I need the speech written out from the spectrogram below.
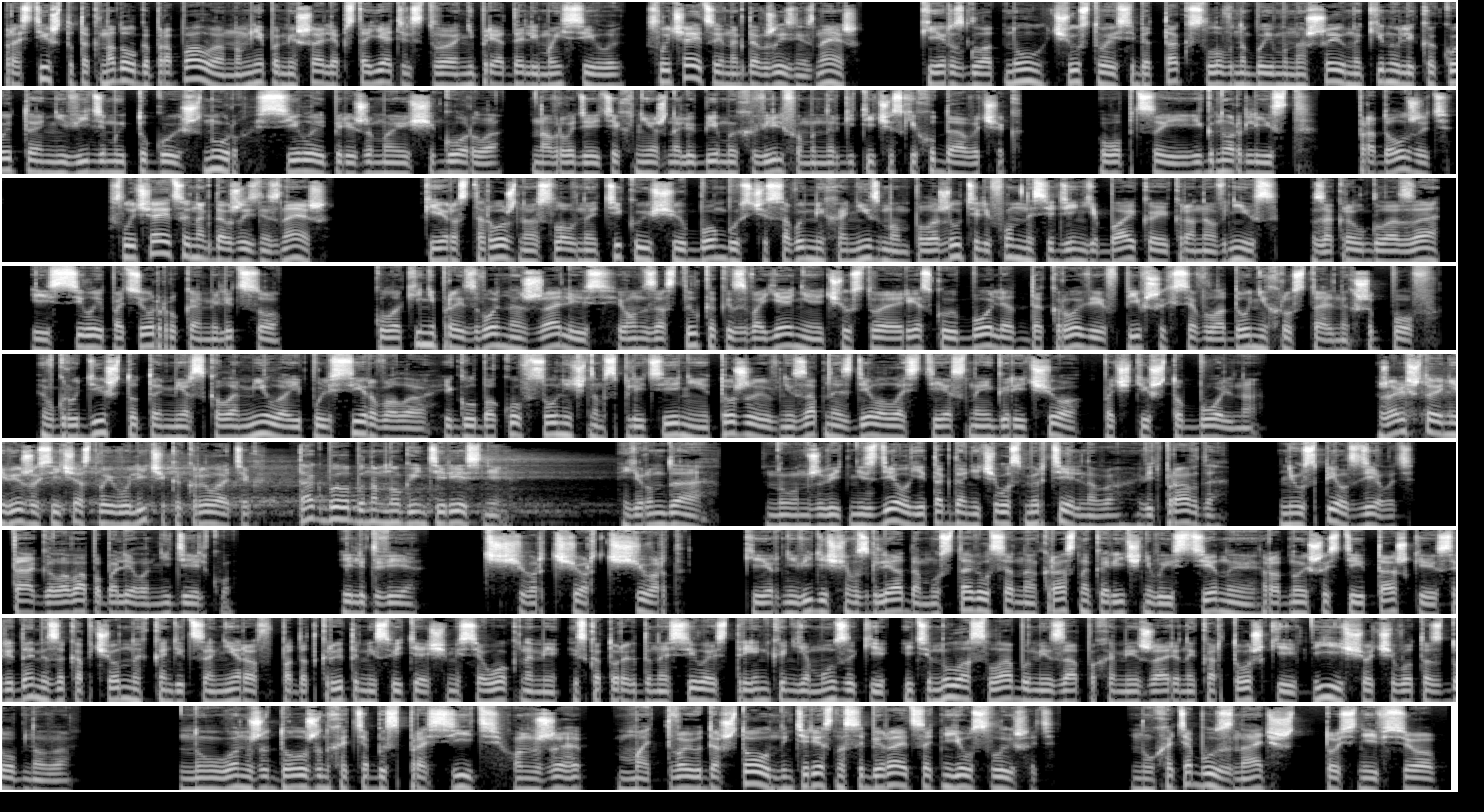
Прости, что так надолго пропала, но мне помешали обстоятельства непреодолимой силы. Случается иногда в жизни, знаешь. Кейр сглотнул, чувствуя себя так, словно бы ему на шею накинули какой-то невидимый тугой шнур, силой пережимающий горло, на вроде этих нежно любимых Вильфом энергетических удавочек. Опции, игнор лист. Продолжить? Случается иногда в жизни, знаешь. Кейр осторожно, словно тикающую бомбу с часовым механизмом, положил телефон на сиденье байка экрана вниз, закрыл глаза и с силой потер руками лицо. Кулаки непроизвольно сжались, и он застыл как изваяние, чувствуя резкую боль от до крови впившихся в ладони хрустальных шипов. В груди что-то мерзко ломило и пульсировало, и глубоко в солнечном сплетении тоже внезапно сделалось тесно и горячо, почти что больно. «Жаль, что я не вижу сейчас твоего личика, крылатик. Так было бы намного интереснее». «Ерунда. Но он же ведь не сделал ей тогда ничего смертельного, ведь правда? Не успел сделать. Так голова поболела недельку. Или две. Черт, черт, черт!» Кир невидящим взглядом уставился на красно-коричневые стены родной шестиэтажки с рядами закопченных кондиционеров под открытыми светящимися окнами, из которых доносилось треньканье музыки и тянуло слабыми запахами жареной картошки и еще чего-то сдобного. «Ну, он же должен хотя бы спросить, он же... Мать твою, да что он, интересно, собирается от нее услышать? Ну, хотя бы узнать, что с ней все...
